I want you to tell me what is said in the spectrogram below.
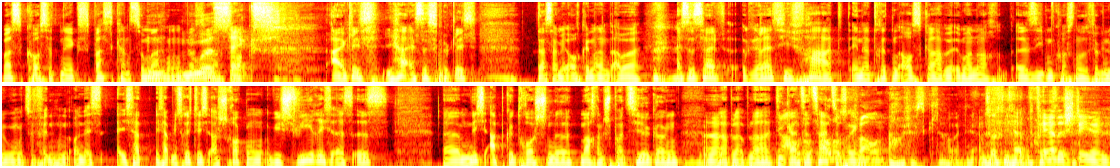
Was kostet nichts? Was kannst du machen? Was Nur? Sex. Eigentlich, ja, es ist wirklich, das haben wir auch genannt, aber es ist halt relativ hart, in der dritten Ausgabe immer noch äh, sieben kostenlose Vergnügungen zu finden. Und es, ich habe ich hab mich richtig erschrocken, wie schwierig es ist, ähm, nicht abgedroschene, machen Spaziergang, bla bla bla, die Ja, ganze Auto- Zeit Autos zu bringen. klauen. Autos klauen, ja. Ja, Pferde stehlen.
